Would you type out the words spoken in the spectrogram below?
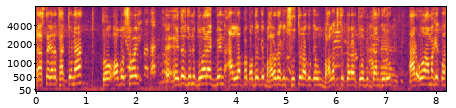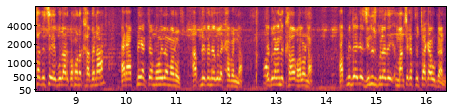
রাস্তাঘাটে থাকতো না। তো অবশ্যই এদের জন্য দোয়া রাখবেন। আল্লাহ পাক ওদেরকে ভালো রাখুক সুস্থ রাখুক এবং ভালো কিছু করার তৌফিক দান করুক। আর ও আমাকে কথা দিচ্ছে এগুলো আর কখনো খাবে না। আর আপনি একটা মহিলা মানুষ আপনি কিন্তু এগুলো খাবেন না। এগুলো কিন্তু খাওয়া ভালো না। আপনি যে জিনিসগুলো যে মানুষের কাছে টাকা উঠান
